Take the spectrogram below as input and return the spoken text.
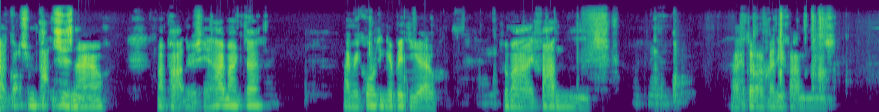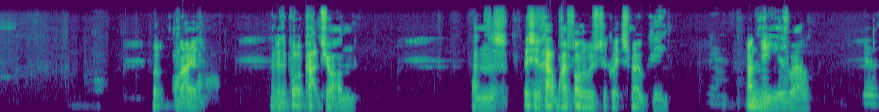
I've got some patches now. My partner is here. Hi Magda. I'm recording a video for my fans. I don't have many fans. But I'm going to put a patch on. And this will help my followers to quit smoking. Yeah. And me as well. Good.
